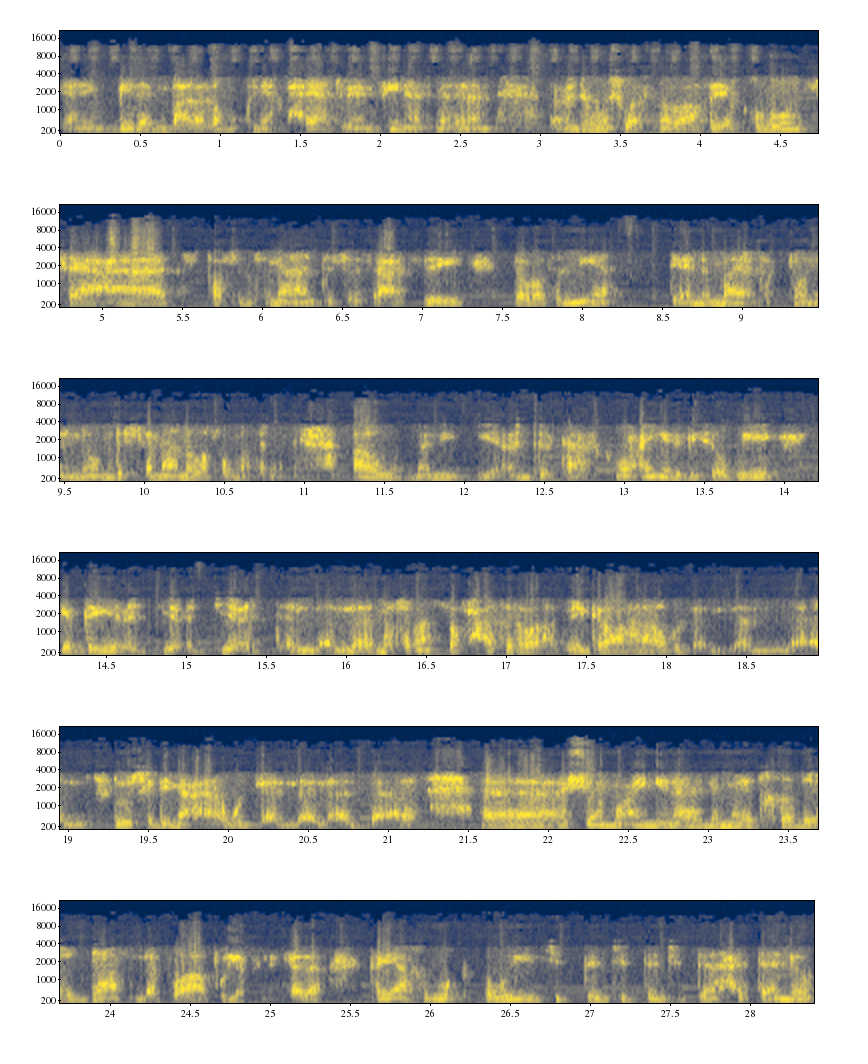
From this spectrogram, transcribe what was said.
يعني بلا مبالغة ممكن يأخذ حياته. يعني في ناس مثلا عندهم وسواس نظافه يقضون ساعات تصل ثمان تسع ساعات في دوره المياه. لانهم ما يعتقدون إنهم لسه ما نظفوا مثلا. أو من عنده تاسك معين بيسويه يبدأ يعد يعد يعد مثلا الصفحات اللي هو يقراها أو الفلوس اللي معه ولا آه، أشياء معينة لما يدخل يعدها في الأبواب ولا في كذا. فيأخذ وقت طويل جدا جدا جدا حتى إنه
